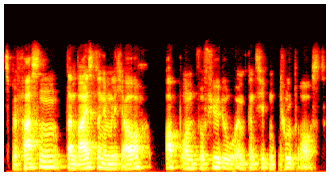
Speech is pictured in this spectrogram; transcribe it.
zu befassen. Dann weißt du nämlich auch, ob und wofür du im Prinzip ein Tool brauchst.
